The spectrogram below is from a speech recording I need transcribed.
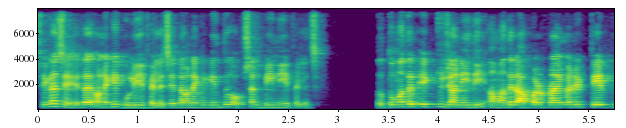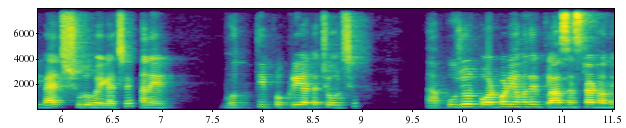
ঠিক আছে? এটা অনেকে গুলিয়ে ফেলেছে, এটা অনেকে কিন্তু অপশন বি নিয়ে ফেলেছে। তো তোমাদের একটু জানিয়ে দিই, আমাদের আপার প্রাইমারি টেট ব্যাচ শুরু হয়ে গেছে মানে ভর্তি প্রক্রিয়াটা চলছে। পুজোর পরপরই আমাদের ক্লাস স্টার্ট হবে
